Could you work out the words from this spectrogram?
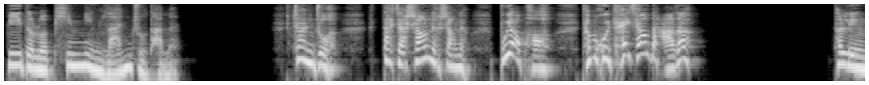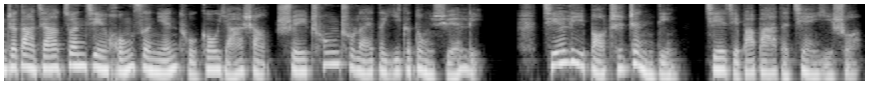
彼得罗拼命拦住他们：“站住！大家商量商量，不要跑，他们会开枪打的。”他领着大家钻进红色粘土沟崖上水冲出来的一个洞穴里，竭力保持镇定，结结巴巴的建议说：“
